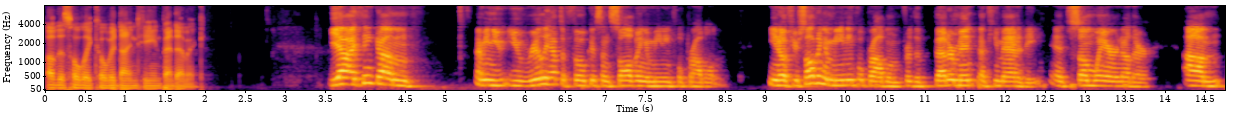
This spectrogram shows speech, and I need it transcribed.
of this whole like COVID nineteen pandemic? Yeah, I think um I mean you you really have to focus on solving a meaningful problem. You know, if you're solving a meaningful problem for the betterment of humanity in some way or another, um,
